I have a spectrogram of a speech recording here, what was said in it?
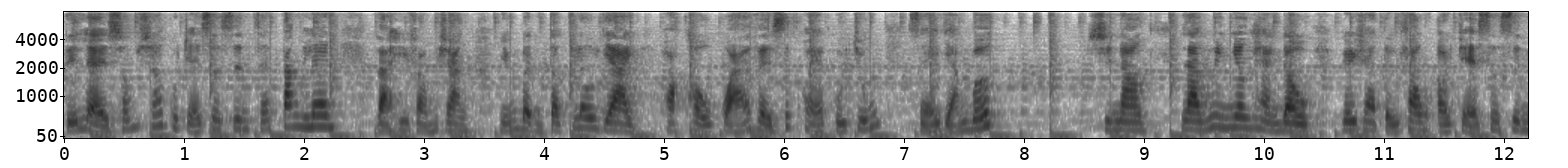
tỷ lệ sống sót của trẻ sơ sinh sẽ tăng lên và hy vọng rằng những bệnh tật lâu dài hoặc hậu quả về sức khỏe của chúng sẽ giảm bớt. Sinh non là nguyên nhân hàng đầu gây ra tử vong ở trẻ sơ sinh.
